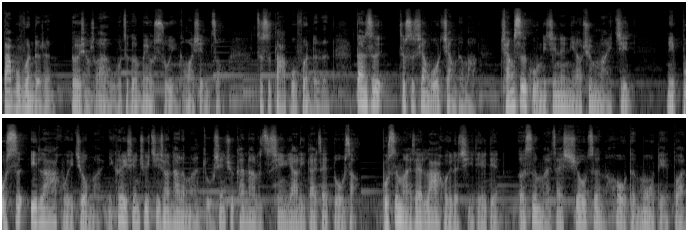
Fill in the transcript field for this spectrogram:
大部分的人都会想说，哎，我这个没有输赢，赶快先走。这是大部分的人，但是就是像我讲的嘛，强势股你今天你要去买进，你不是一拉回就买，你可以先去计算它的满足，先去看它的支撑压力带在多少，不是买在拉回的起跌点，而是买在修正后的末跌端。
